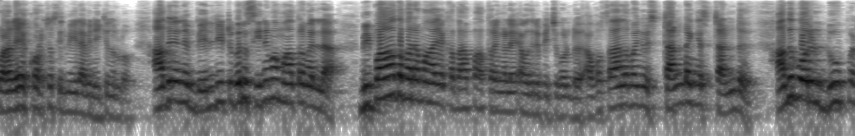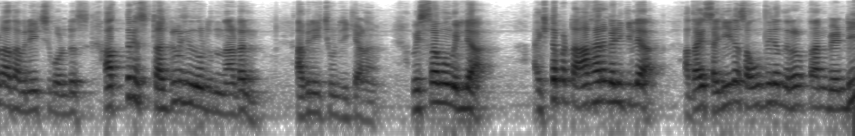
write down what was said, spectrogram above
വളരെ കുറച്ച് സിനിമയിൽ അഭിനയിക്കുന്നുള്ളൂ. അതിനെ വെല്ലിട്ട് വെറും സിനിമ മാത്രമല്ല വിവാദപരമായ കഥാപാത്രങ്ങളെ അവതരിപ്പിച്ചുകൊണ്ട് അവസാന പറഞ്ഞ സ്റ്റണ്ടെങ്കിൽ സ്റ്റണ്ട് അതുപോലും ഡൂപ്പിടാതെ അഭിനയിച്ചുകൊണ്ട് അത്രയും സ്ട്രഗിൾ ചെയ്തുകൊണ്ട് നടൻ അഭിനയിച്ചുകൊണ്ടിരിക്കുകയാണ്. വിശ്രമമില്ല ഇഷ്ടപ്പെട്ട ആഹാരം കഴിക്കില്ല. അതായത് ശരീര സൗന്ദര്യം നിലനിർത്താൻ വേണ്ടി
